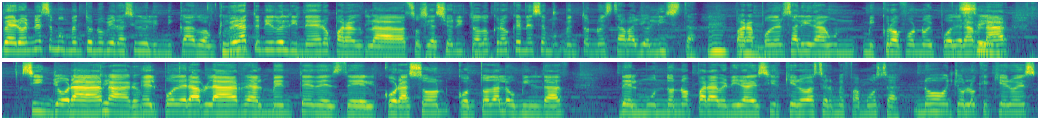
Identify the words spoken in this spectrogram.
pero en ese momento no hubiera sido el indicado, aunque hubiera tenido el dinero para la asociación y todo, creo que en ese momento no estaba yo lista para poder salir a un micrófono y poder hablar sin llorar, el poder hablar realmente desde el corazón con toda la humildad del mundo, no para venir a decir quiero hacerme famosa. No, yo lo que quiero es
